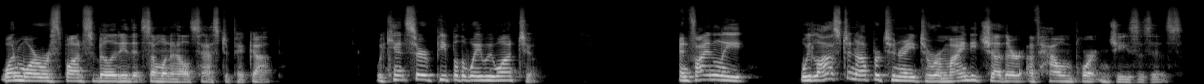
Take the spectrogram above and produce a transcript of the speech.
one more responsibility that someone else has to pick up. We can't serve people the way we want to. And finally, we lost an opportunity to remind each other of how important Jesus is.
